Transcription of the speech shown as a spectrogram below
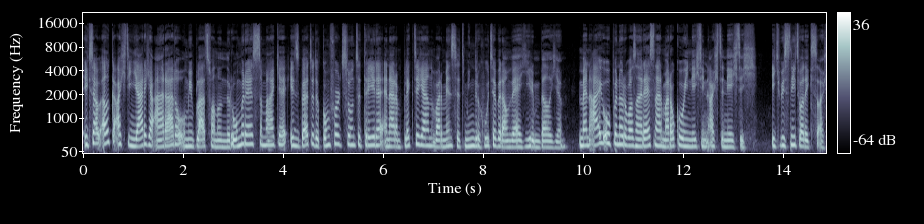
Ik zou elke 18-jarige aanraden om in plaats van een Rome-reis te maken, eens buiten de comfortzone te treden en naar een plek te gaan waar mensen het minder goed hebben dan wij hier in België. Mijn eye-opener was een reis naar Marokko in 1998. Ik wist niet wat ik zag.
